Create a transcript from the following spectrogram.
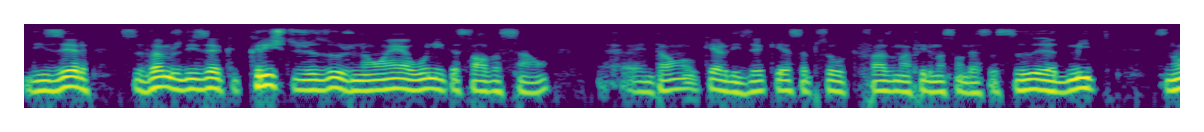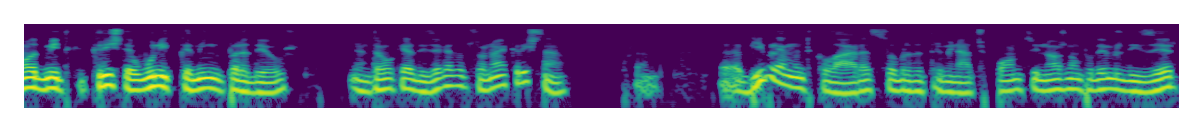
Dizer, se vamos dizer que Cristo Jesus não é a única salvação, eh, então quer dizer que essa pessoa que faz uma afirmação dessa, se admite, se não admite que Cristo é o único caminho para Deus, então quer dizer que essa pessoa não é cristã. Portanto, a Bíblia é muito clara sobre determinados pontos e nós não podemos dizer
